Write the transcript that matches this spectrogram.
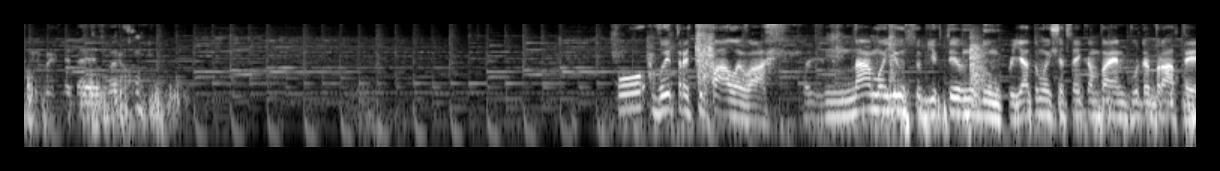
Виглядає зверху. По витраті палива, на мою суб'єктивну думку, я думаю, що цей комбайн буде брати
